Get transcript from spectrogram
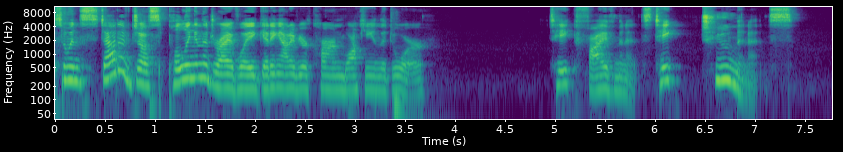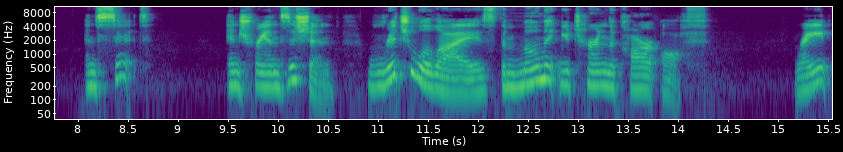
So instead of just pulling in the driveway getting out of your car and walking in the door take 5 minutes take 2 minutes and sit and transition ritualize the moment you turn the car off, right?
